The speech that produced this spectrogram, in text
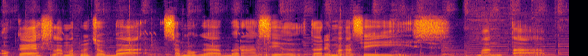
Oke selamat mencoba. Semoga berhasil. Terima kasih. Mantap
